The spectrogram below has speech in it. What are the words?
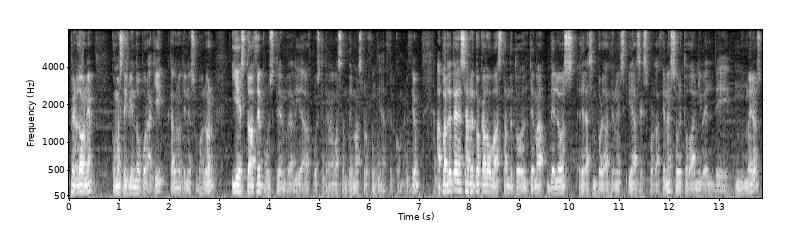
Perdone, como estáis viendo por aquí, cada uno tiene su valor. Y esto hace pues que en realidad pues que tenga bastante más profundidad el comercio. Aparte se ha retocado bastante todo el tema de, los, de las importaciones y las exportaciones, sobre todo a nivel de números.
